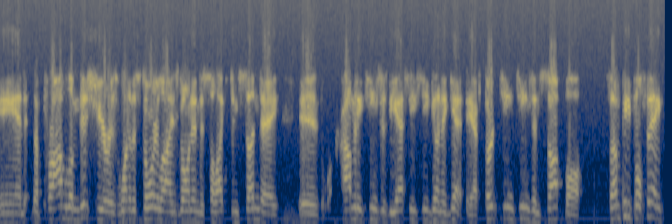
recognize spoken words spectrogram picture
And the problem this year is one of the storylines going into Selection Sunday is how many teams is the SEC going to get? They have 13 teams in softball. Some people think,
